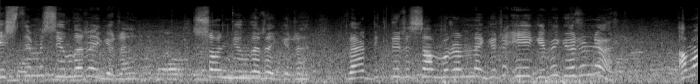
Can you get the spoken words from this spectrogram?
Geçtiğimiz yıllara göre, son yıllara göre, verdikleri zam oranına göre iyi gibi görünüyor. Ama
